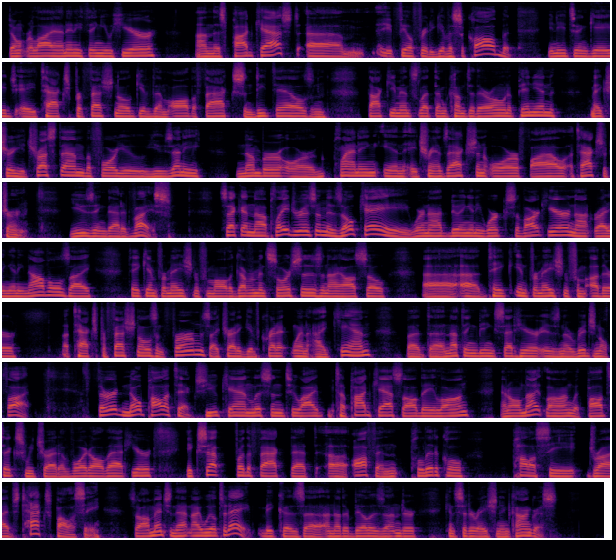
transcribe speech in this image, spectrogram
don't rely on anything you hear on this podcast. Um, feel free to give us a call, but you need to engage a tax professional, give them all the facts and details and documents, let them come to their own opinion. Make sure you trust them before you use any number or planning in a transaction or file a tax return using that advice. Second, uh, plagiarism is okay. We're not doing any works of art here, not writing any novels. I take information from all the government sources, and I also uh, uh, take information from other uh, tax professionals and firms. I try to give credit when I can, but uh, nothing being said here is an original thought. Third, no politics. You can listen to I to podcasts all day long and all night long with politics. We try to avoid all that here, except for the fact that uh, often political policy drives tax policy. So I'll mention that, and I will today because uh, another bill is under consideration in Congress.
